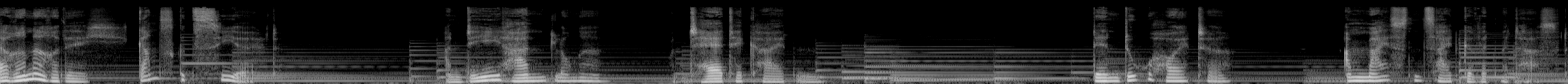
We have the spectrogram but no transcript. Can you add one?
Erinnere dich ganz gezielt an die Handlungen und Tätigkeiten, denen du heute am meisten Zeit gewidmet hast.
